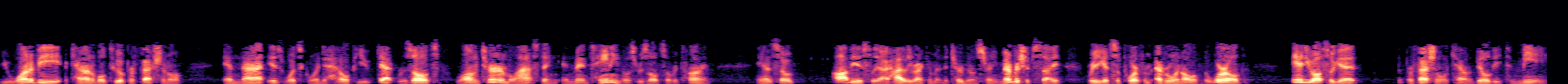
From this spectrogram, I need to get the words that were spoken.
You want to be accountable to a professional and that is what's going to help you get results long term, lasting, and maintaining those results over time. And so, obviously, I highly recommend the Turbulence Training membership site where you get support from everyone all over the world, and you also get the professional accountability to me,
